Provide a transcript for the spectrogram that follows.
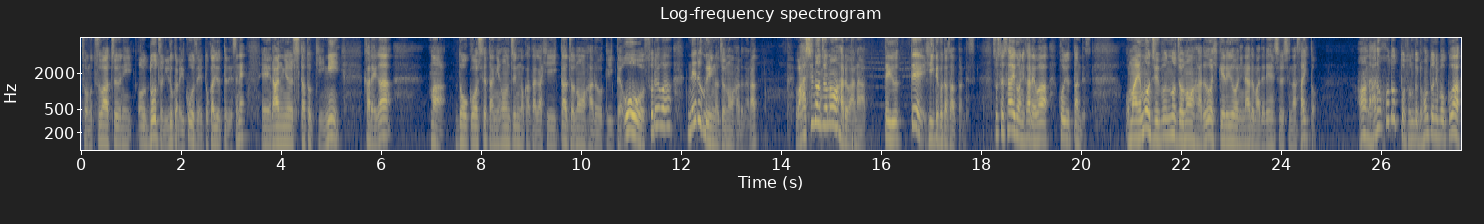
そのツアー中に、道中にいるから行こうぜとか言ってですね、えー、乱入した時に、彼が、まあ、同行してた日本人の方が弾いたジョノンハルを聞いて、おお、それはネルグリのジョノンハルだな。わしのジョノンハルはな、って言って弾いてくださったんです。そして最後に彼はこう言ったんです。お前も自分のジョノンハルを弾けるようになるまで練習しなさいと。ああ、なるほどと、その時本当に僕は、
